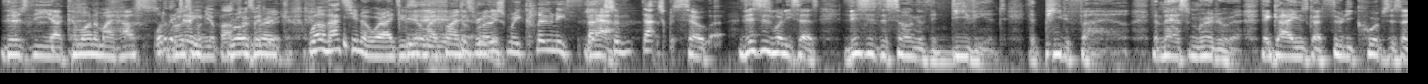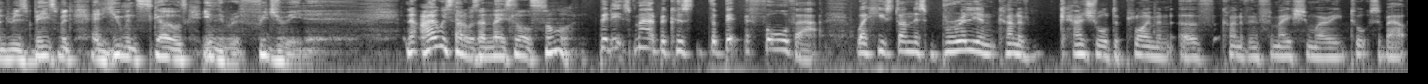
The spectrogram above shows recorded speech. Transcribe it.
there's the uh, "Come On to My House." What are they doing in your bathroom Rosemary. Well, that's you know where I do some of my the finest reading. Rosemary Clooney. That's Yeah. um, that's So this is what he says. This is the song of the deviant, the pedophile, the mass murderer, the guy who's got 30 corpses under his basement and human skulls in the refrigerator. Now, I always thought it was a nice little song. But it's mad because the bit before that, where he's done this brilliant kind of casual deployment of kind of information where he talks about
